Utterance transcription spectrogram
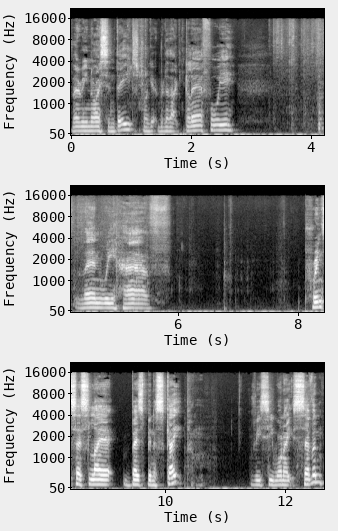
Very nice indeed. Just try and get rid of that glare for you. Then we have Princess Leia Bespin Escape VC187.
